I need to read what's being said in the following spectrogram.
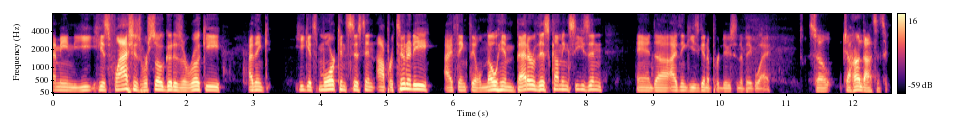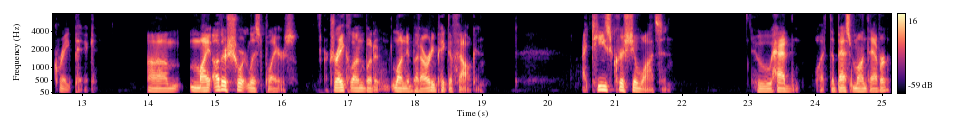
I mean, he, his flashes were so good as a rookie. I think he gets more consistent opportunity. I think they'll know him better this coming season, and uh, I think he's going to produce in a big way. So Jahan Dotson's a great pick. Um, my other short list players are Drake London, but London, but I already picked a Falcon. I teased Christian Watson, who had what the best month ever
